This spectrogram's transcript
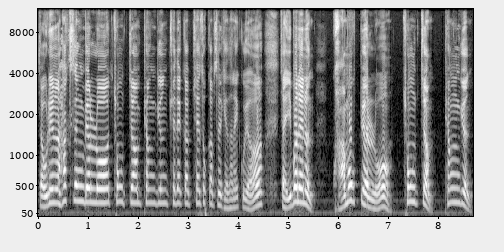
자 우리는 학생별로 총점 평균 최대값 최소값을 계산했고요 자 이번에는 과목별로 총점 평균,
